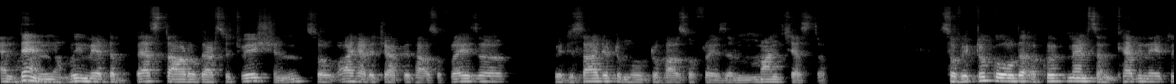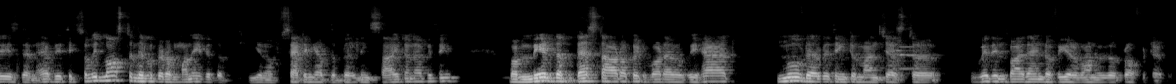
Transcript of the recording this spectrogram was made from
And then we made the best out of that situation. So I had a chat with House of Fraser. We decided to move to House of Fraser Manchester. So we took all the equipments and cabinetries and everything. So we lost a little bit of money with the, you know, setting up the building site and everything, but made the best out of it, whatever we had, moved everything to Manchester. Within by the end of year one, we were profitable.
